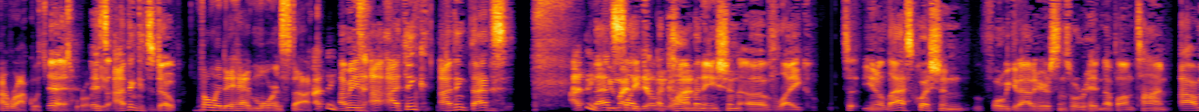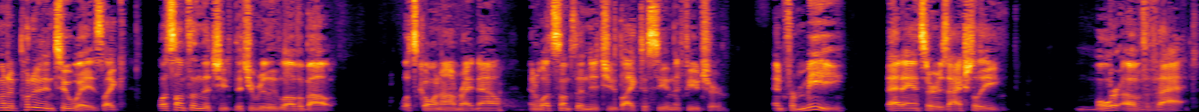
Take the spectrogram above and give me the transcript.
I rock with Sports yeah, World. Yeah. I think it's dope. If only they had more in stock. I think. I mean, I, I think. I think that's. I think that's like a combination of like you know. Last question before we get out of here, since we're hitting up on time. I'm going to put it in two ways. Like, what's something that you that you really love about what's going on right now, and what's something that you'd like to see in the future? And for me, that answer is actually more of that.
